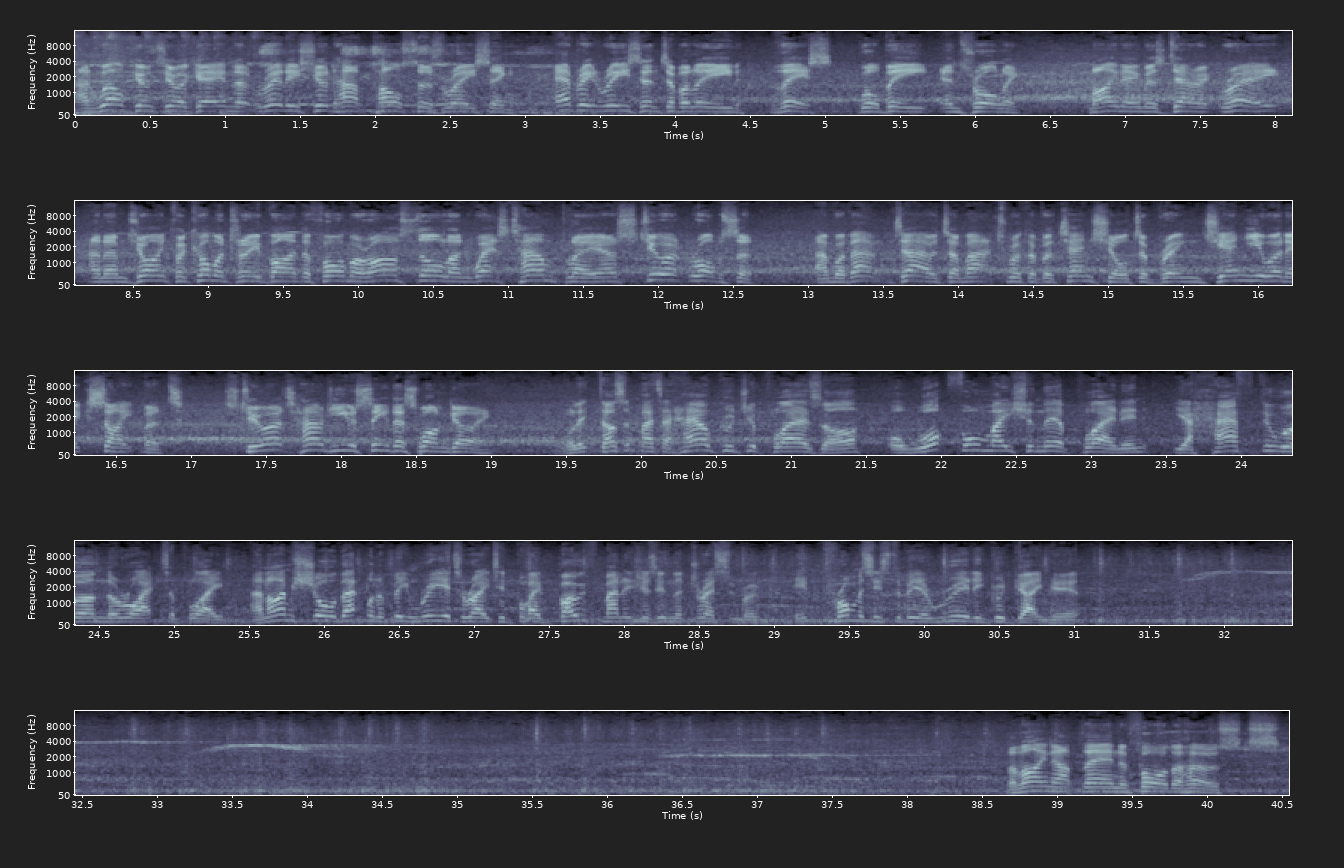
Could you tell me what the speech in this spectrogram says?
and welcome to a game that really should have pulses racing. Every reason to believe this will be enthralling. My name is Derek Rae, and I'm joined for commentary by the former Arsenal and West Ham player Stewart Robson. And without doubt, a match with the potential to bring genuine excitement. Stewart, how do you see this one going? Well, it doesn't matter how good your players are or what formation they're playing in, you have to earn the right to play. And I'm sure that would have been reiterated by both managers in the dressing room. It promises to be a really good game here. The lineup then for the hosts.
